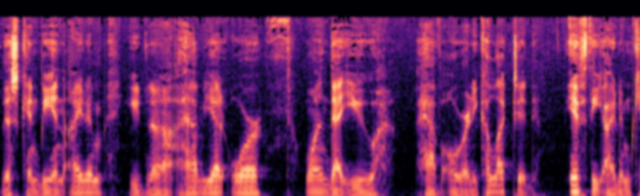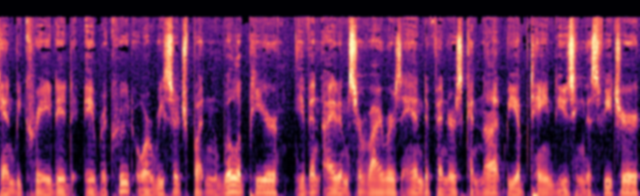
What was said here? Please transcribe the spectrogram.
This can be an item you do not have yet or one that you have already collected. If the item can be created, a recruit or research button will appear. Event item survivors and defenders cannot be obtained using this feature.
